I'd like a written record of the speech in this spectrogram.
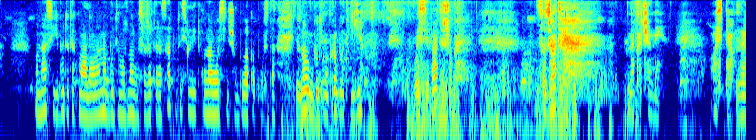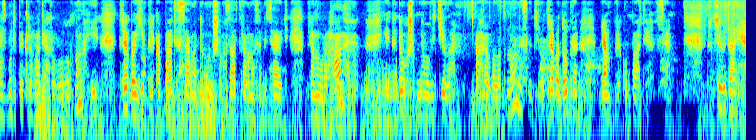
у нас її буде так мало, але ми будемо знову саджати розсаду десь улітку на осінь, щоб була капуста. І знову будемо пробувати її висівати, щоб саджати на качани. Ось так. Зараз буду прикривати агроволокном і треба її прикопати саме, тому що завтра у нас обіцяють прямо ураган. І для того, щоб не улетіло агроволокно, не слетіло, треба добре прям прикопати все. Працюю далі.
